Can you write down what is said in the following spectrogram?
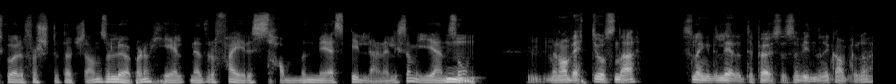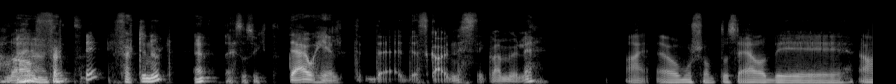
skårer første touchdown. Så løper han jo helt ned for å feire sammen med spillerne, liksom, i en sånn. Mm. Men han vet jo åssen det er. Så lenge de leder til pause, så vinner de kampene. Nå har han 40 40-0. Ja, det er så sykt. Det er jo helt det, det skal jo nesten ikke være mulig. Nei, det var morsomt å se, og de, ja,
